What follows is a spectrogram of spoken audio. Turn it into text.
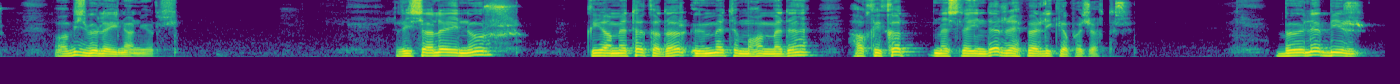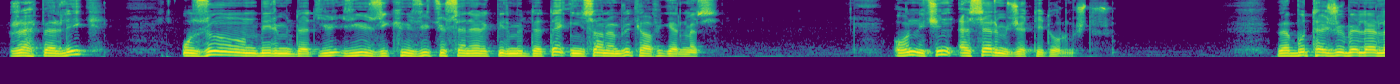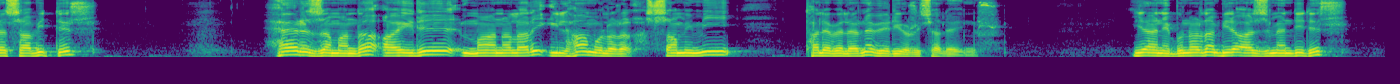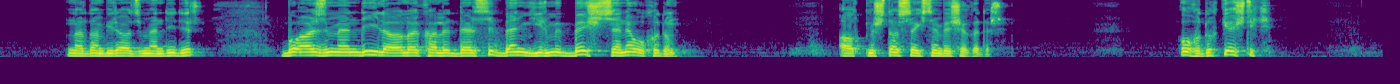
Ama biz böyle inanıyoruz. Risale-i Nur kıyamete kadar ümmet-i Muhammed'e hakikat mesleğinde rehberlik yapacaktır. Böyle bir rehberlik uzun bir müddet, 100, 200, 300 senelik bir müddette insan ömrü kafi gelmez. Onun için eser müceddidi olmuştur. Ve bu tecrübelerle sabittir. Her zamanda ayrı manaları ilham olarak samimi talebelerine veriyor Risale-i Nur. Yani bunlardan biri azmendidir. Bunlardan biri azmendidir. Bu azmendi ile alakalı dersi ben 25 sene okudum. 60'dan 85'e kadar. Okuduk geçtik.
